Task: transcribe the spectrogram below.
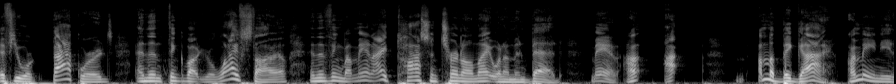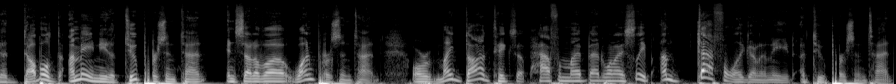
If you work backwards and then think about your lifestyle and then think about, man, I toss and turn all night when I'm in bed. Man, I, I I'm a big guy. I may need a double. I may need a two person tent instead of a one person tent. Or my dog takes up half of my bed when I sleep. I'm definitely going to need a two person tent.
